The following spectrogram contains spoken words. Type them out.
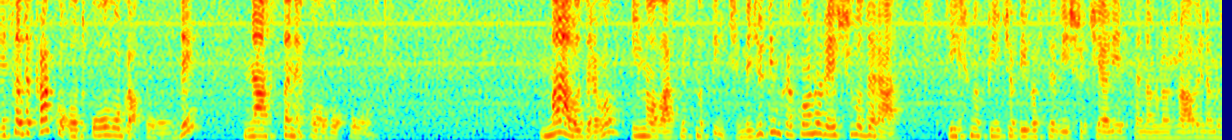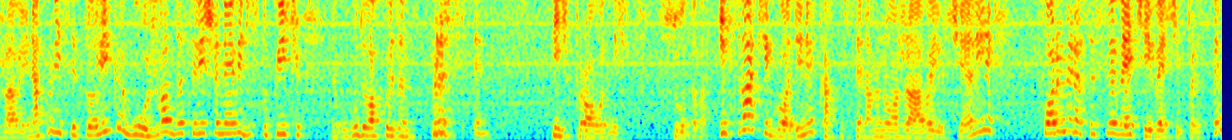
E sada kako od ovoga ovde nastane ovo ovde? Malo drvo ima ovakve snopiće, međutim kako ono rešilo da raste? Tihno pića biva sve više, ćelije se namnožavaju, namnožavaju i napravi se tolika gužva da se više ne vidi snopiću, nego bude ovako jedan prsten tih provodnih sudova. I svake godine, kako se namnožavaju ćelije, formira se sve veći i veći prsten,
